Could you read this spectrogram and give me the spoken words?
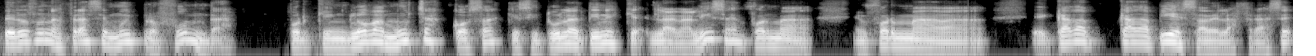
pero es una frase muy profunda, porque engloba muchas cosas que si tú la tienes que, la analizas en forma, en forma, eh, cada, cada pieza de la frase,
